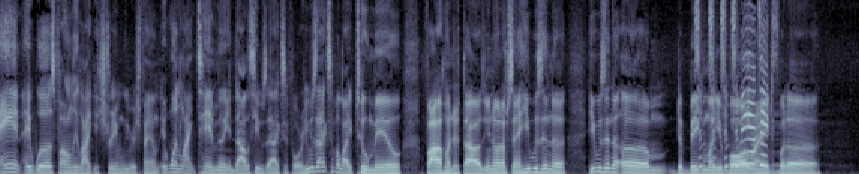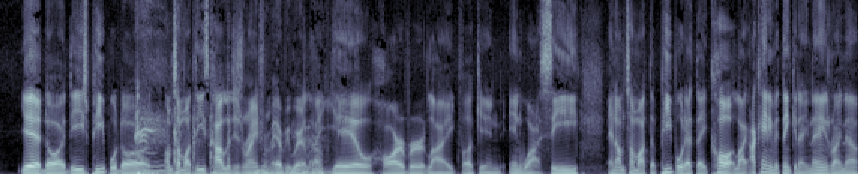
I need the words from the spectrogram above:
and it was for only like extremely rich family. It wasn't like ten million dollars he was asking for. He was asking for like two mil, five hundred thousand. You know what I'm saying? He was in the he was in the um the big money ball range. But uh yeah, dog, these people, dog. I'm talking about these colleges range from everywhere, like Yale, Harvard, like fucking NYC. And I'm talking about the people that they caught. Like, I can't even think of their names right now.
